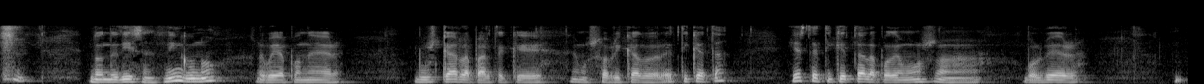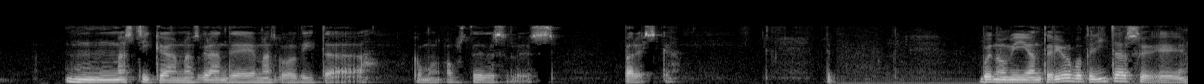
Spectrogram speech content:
Donde dice ninguno, le voy a poner buscar la parte que hemos fabricado de la etiqueta. Y esta etiqueta la podemos ah, volver más chica, más grande, más gordita, como a ustedes les parezca. Bueno, mi anterior botellita se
